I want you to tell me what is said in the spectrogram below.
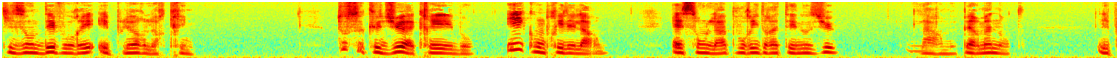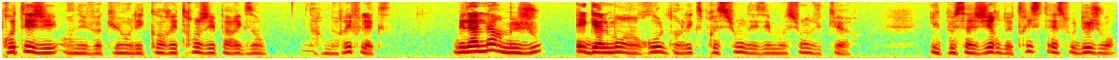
qu'ils ont dévorés et pleurent leurs crimes. Tout ce que Dieu a créé est bon, y compris les larmes. Elles sont là pour hydrater nos yeux, larmes permanentes, les protéger en évacuant les corps étrangers par exemple, larmes réflexes. Mais la larme joue également un rôle dans l'expression des émotions du cœur. Il peut s'agir de tristesse ou de joie.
